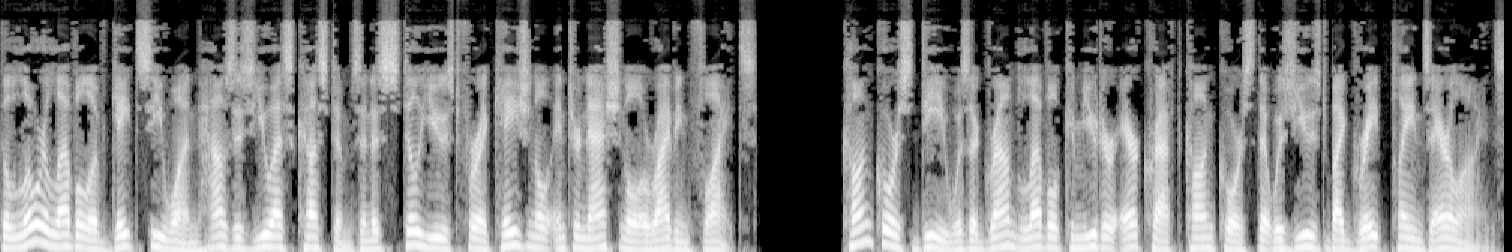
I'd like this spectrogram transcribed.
The lower level of Gate C1 houses U.S. Customs and is still used for occasional international arriving flights. Concourse D was a ground-level commuter aircraft concourse that was used by Great Plains Airlines.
